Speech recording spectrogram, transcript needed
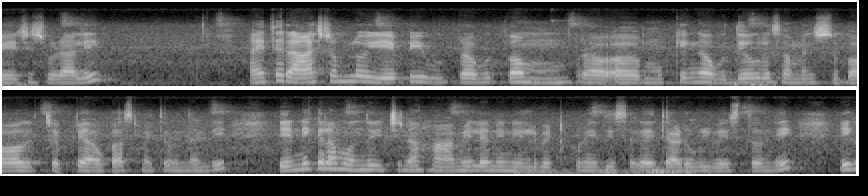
వేచి చూడాలి. అయితే రాష్ట్రంలో ఏపీ ప్రభుత్వం ప్ర ముఖ్యంగా ఉద్యోగులకు సంబంధించి శుభవార్త చెప్పే అవకాశం అయితే ఉందండి. ఎన్నికల ముందు ఇచ్చిన హామీలని నిలబెట్టుకునే దిశగా అయితే అడుగులు వేస్తోంది. ఇక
